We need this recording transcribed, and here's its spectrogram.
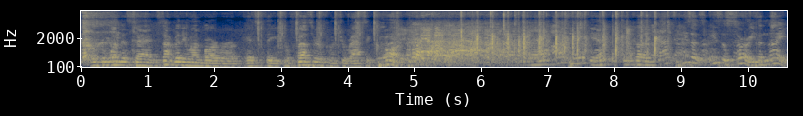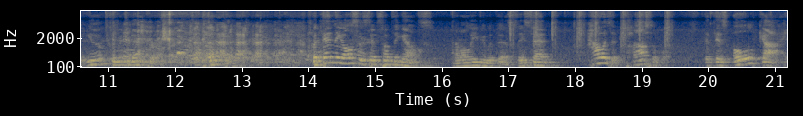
was the one that said, it's not really Ron Barber, it's the professor from Jurassic Park. And I'll take it because that's, he's a, he's a sir, he's a knight, you know, to Richard Attenborough. But then they also said something else, and I'll leave you with this. They said, how is it possible that this old guy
